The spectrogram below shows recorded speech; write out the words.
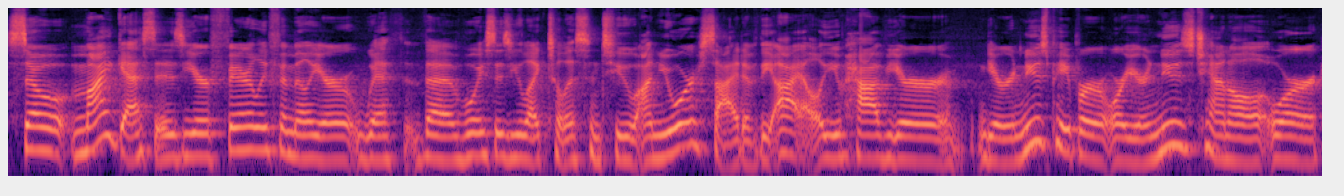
So, my guess is you're fairly familiar with the voices you like to listen to on your side of the aisle. You have your your newspaper or your news channel or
